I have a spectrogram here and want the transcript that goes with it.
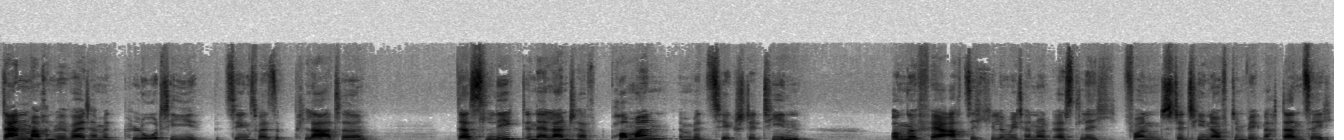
Dann machen wir weiter mit Ploti bzw. Plate. Das liegt in der Landschaft Pommern im Bezirk Stettin, ungefähr 80 Kilometer nordöstlich von Stettin auf dem Weg nach Danzig.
